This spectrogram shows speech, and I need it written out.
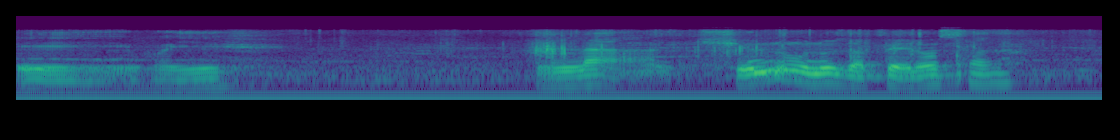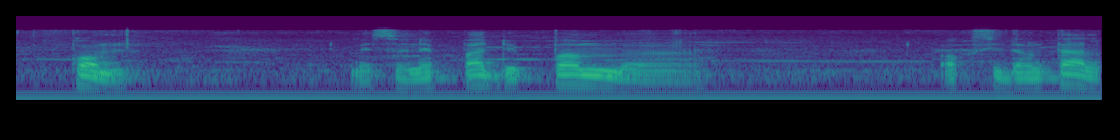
Et vous voyez, là, chez nous, nous appelons ça pomme mais ce n'est pas de pommes euh, occidentales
